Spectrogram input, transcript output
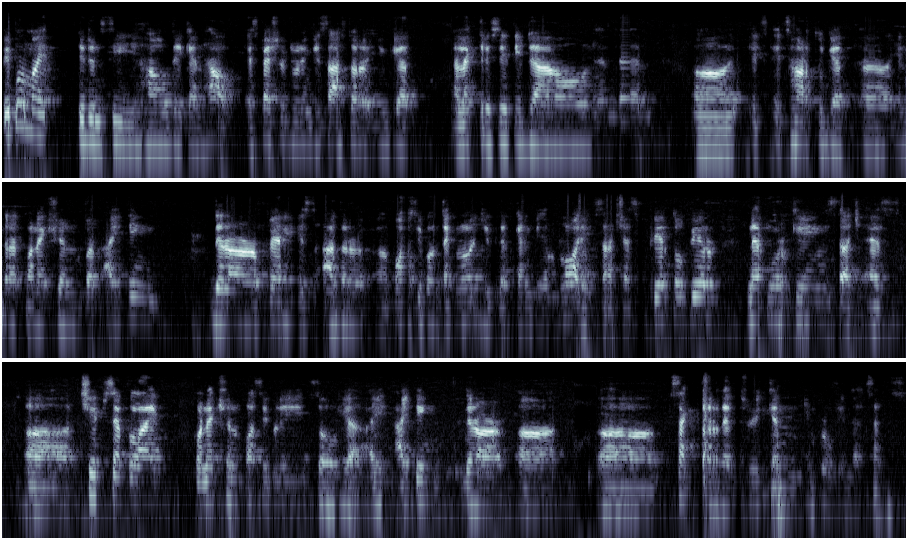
people might didn't see how they can help especially during disaster you get electricity down and then uh, it's it's hard to get uh, internet connection but I think there are various other uh, possible technologies that can be employed, such as peer-to-peer networking, such as uh, chip satellite connection possibly. So yeah, I, I think there are uh, uh sector that we can improve in that sense.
